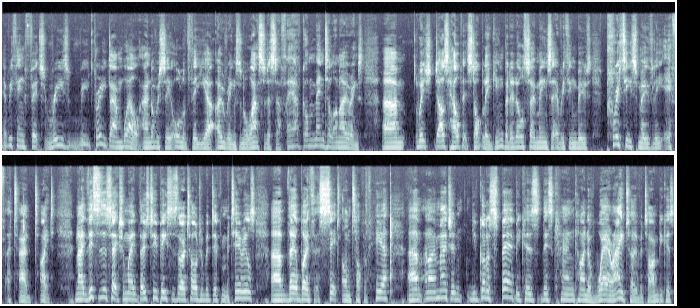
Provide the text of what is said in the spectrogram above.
everything fits re, re, pretty damn well and obviously all of the uh, o-rings and all that sort of stuff they have gone mental on o-rings um, which does help it stop leaking but it also means that everything moves pretty smoothly if a tad tight. Now this is a section where those two pieces that I told you with different materials um, they'll both sit on top of here. Um, and I imagine you've got a spare because this can kind of wear out over time because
